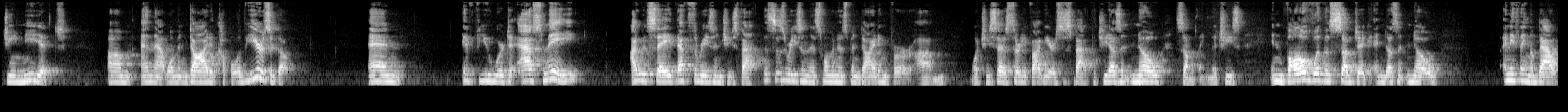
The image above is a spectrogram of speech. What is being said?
Jean Nidetch, um, and that woman died a couple of years ago. And if you were to ask me, I would say that's the reason she's fat. This is the reason this woman who's been dieting for um, what she says 35 years is fat, that she doesn't know something, that she's involved with a subject and doesn't know anything about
